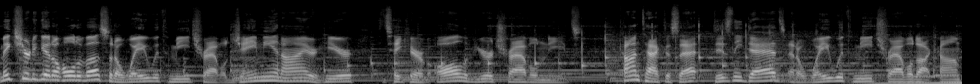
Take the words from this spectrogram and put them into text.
Make sure to get a hold of us at Away With Me Travel. Jamie and I are here to take care of all of your travel needs. Contact us at DisneyDads at AwayWithMeTravel.com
